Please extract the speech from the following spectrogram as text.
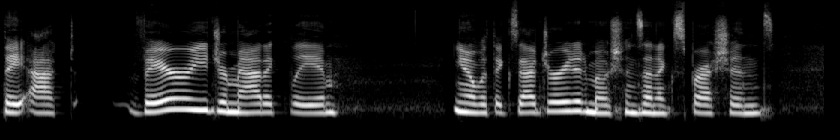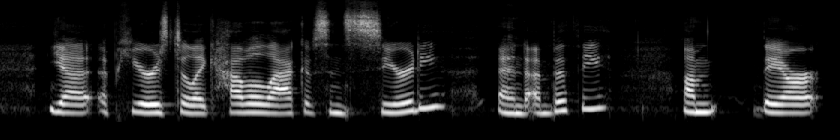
They act very dramatically, you know, with exaggerated emotions and expressions, yet appears to like have a lack of sincerity and empathy. Um, they are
